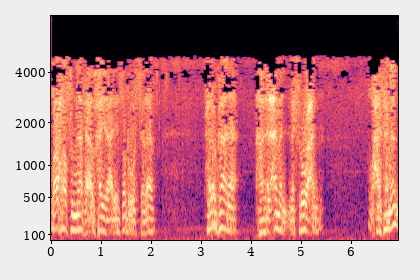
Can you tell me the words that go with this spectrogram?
وأحرص الناس على الخير عليه الصلاة والسلام. فلو كان هذا العمل مشروعا وحسنا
